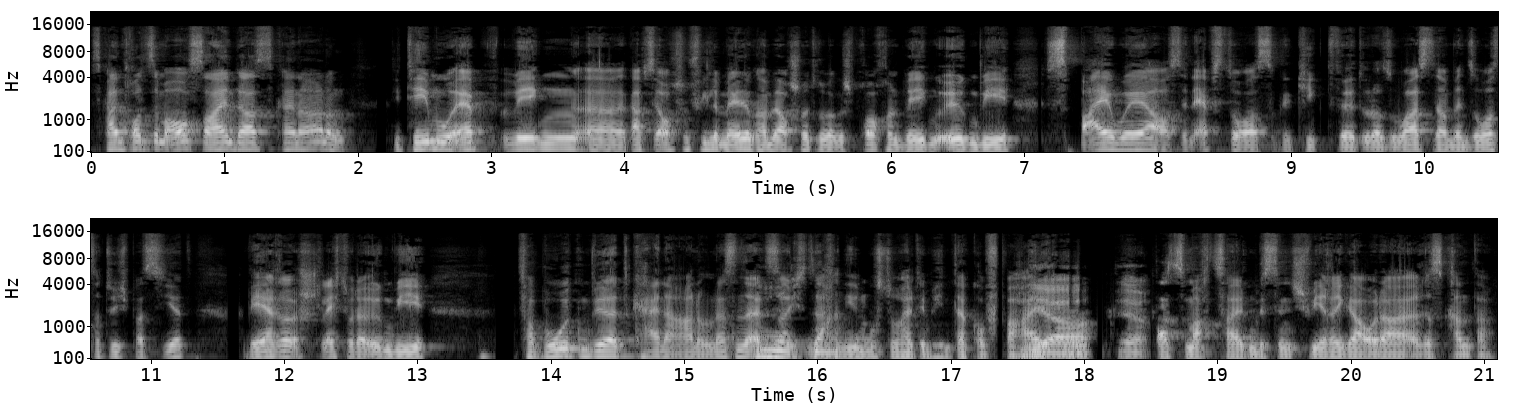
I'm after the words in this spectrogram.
es kann trotzdem auch sein, dass, keine Ahnung, die Temu-App wegen, äh, gab es ja auch schon viele Meldungen, haben wir auch schon drüber gesprochen, wegen irgendwie Spyware aus den App Stores gekickt wird oder sowas. Na, wenn sowas natürlich passiert, wäre schlecht oder irgendwie verboten wird, keine Ahnung. Das sind halt solche Sachen, die musst du halt im Hinterkopf behalten. Ja, ja. Das macht's halt ein bisschen schwieriger oder riskanter.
